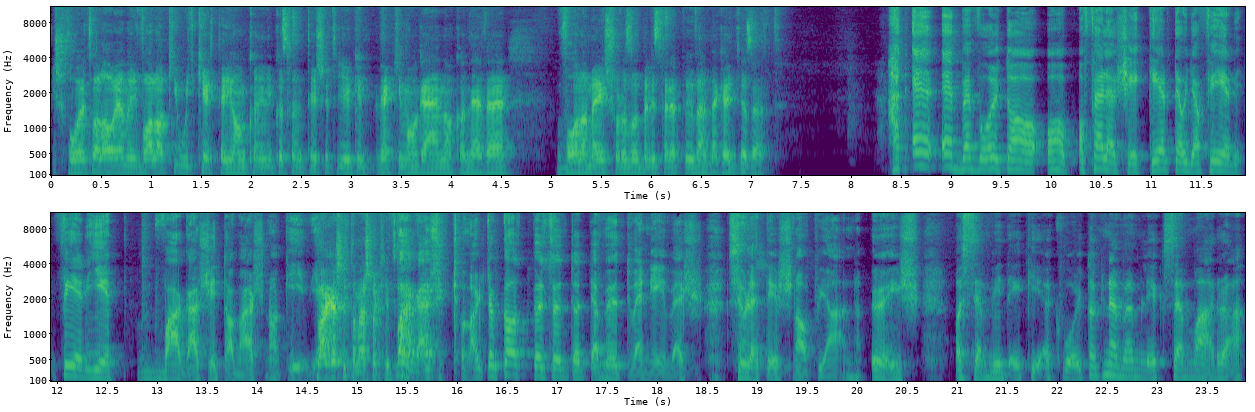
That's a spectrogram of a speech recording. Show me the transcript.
És volt valaha olyan, hogy valaki úgy kérte Janka néni köszöntését, hogy egyébként neki magának a neve valamely sorozatbeli szereplővel megegyezett? Hát e, ebbe volt a, a, a feleség kérte, hogy a férj, férjét Vágási Tamásnak hívja. Vágási Tamásnak hívta? Vágási Tamásnak, azt köszöntöttem 50 éves születésnapján. Ő is, azt hiszem vidékiek voltak, nem emlékszem már rá.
